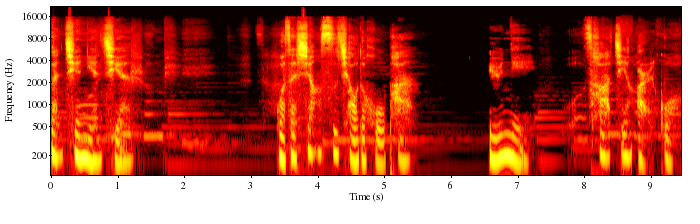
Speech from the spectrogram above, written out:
三千年前，我在相思桥的湖畔，与你擦肩而过。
